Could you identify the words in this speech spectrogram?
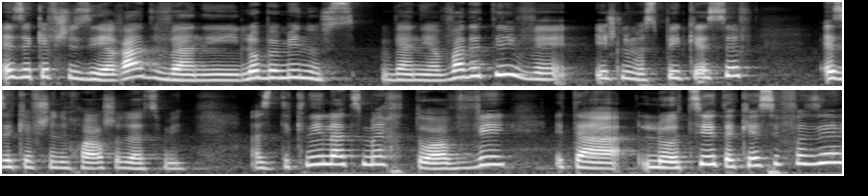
איזה כיף שזה ירד ואני לא במינוס, ואני עבדתי ויש לי מספיק כסף, איזה כיף שאני יכולה להרשות לעצמי. אז תקני לעצמך, תאהבי את ה... להוציא את הכסף הזה,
